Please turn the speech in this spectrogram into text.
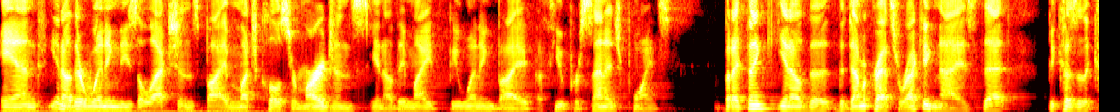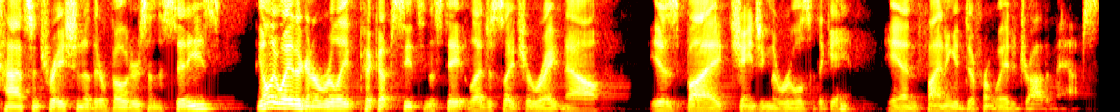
and you know they're winning these elections by much closer margins. You know they might be winning by a few percentage points. But i think you know the the democrats recognize that because of the concentration of their voters in the cities the only way they're going to really pick up seats in the state legislature right now is by changing the rules of the game and finding a different way to draw the maps.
